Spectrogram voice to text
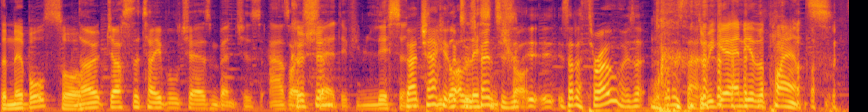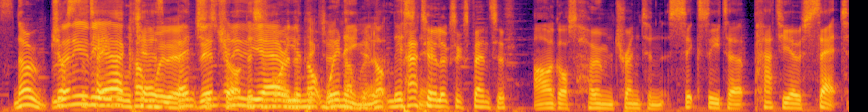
The nibbles or No, just the table, chairs, and benches. As I said, if you listen, That jacket you looks expensive. Is, is, is that a throw? Is that what is that? do we get any of the plants? No, just any the of the table, come chairs, and benches, Did any Trott. of This the is air why you're the not winning. come You're not it? listening. Patio looks expensive. Argos Home Trenton six-seater patio set.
